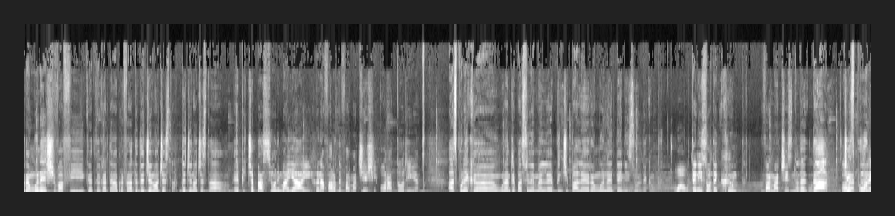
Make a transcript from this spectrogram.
rămâne și va fi, cred că, cartea mea preferată de genul acesta, de genul acesta epic. Ce pasiuni mai ai în afară de farmacie și oratorie? A spune că una dintre pasiunile mele principale rămâne tenisul de câmp. Wow, tenisul de câmp, farmacist. Nu te... Da, ce oratorie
